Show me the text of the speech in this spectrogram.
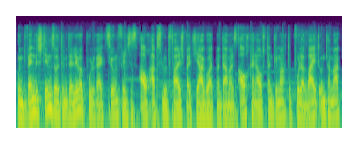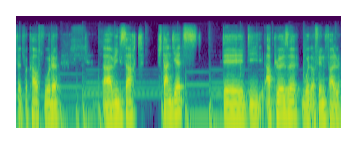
Und wenn das stimmen sollte mit der Liverpool-Reaktion, finde ich das auch absolut falsch. Bei Thiago hat man damals auch keinen Aufstand gemacht, obwohl er weit unter Marktwert verkauft wurde. Äh, wie gesagt, Stand jetzt, die, die Ablöse wurde auf jeden Fall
